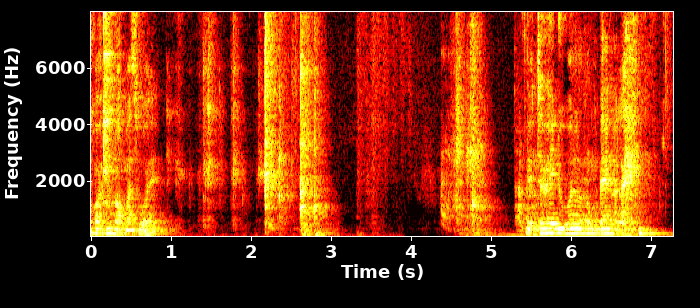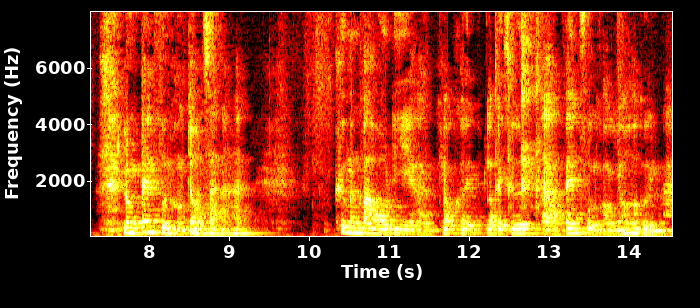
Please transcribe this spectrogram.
คอยที่ออกมาสวย เดี๋ยวจะให้ดูว่าเราลงแป้งอะไร ลงแป้งฝุ่นของจอร์นสันนะคะคือมันเบาดีค่ะ เราเคยเราไปซื้ออแป้งฝุ่นของย่ห้ออื่นมา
